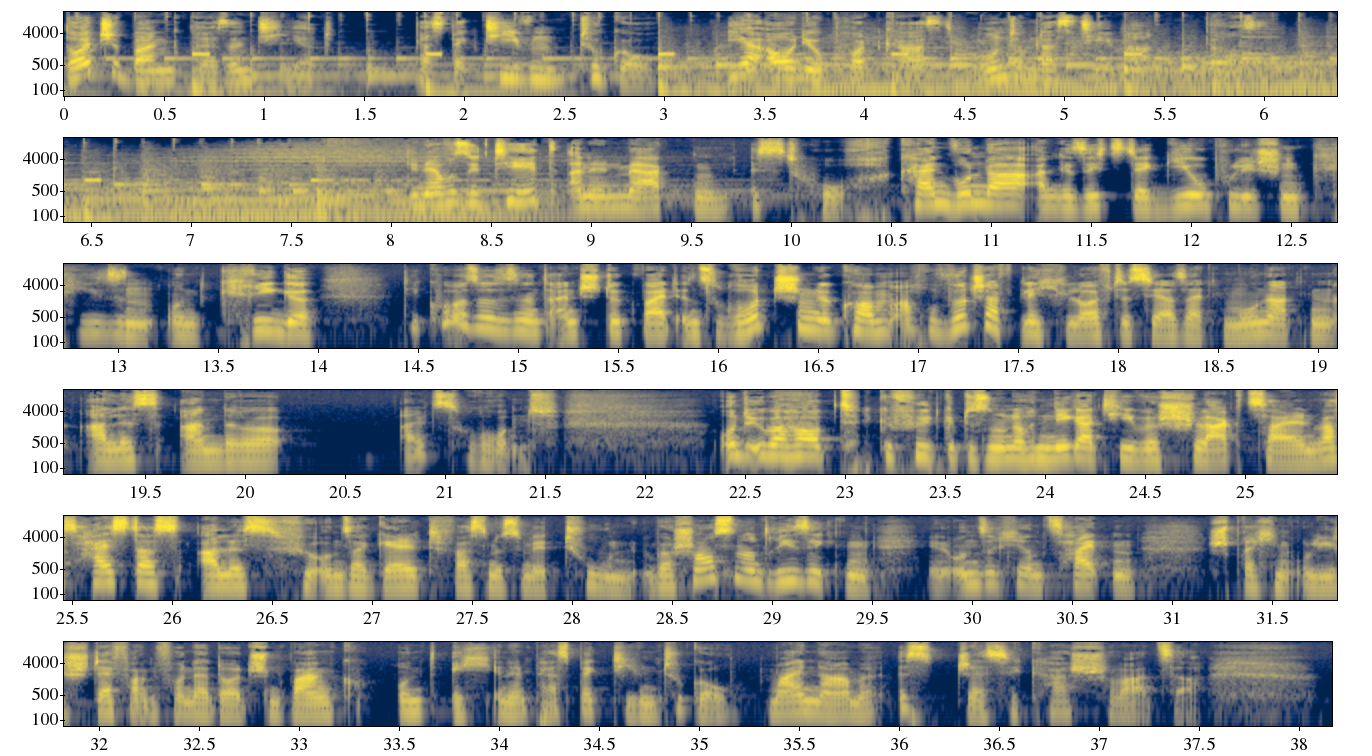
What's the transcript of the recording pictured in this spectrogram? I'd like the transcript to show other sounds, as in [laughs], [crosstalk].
Deutsche Bank präsentiert Perspektiven to go. Ihr Audiopodcast rund um das Thema Börse. Die Nervosität an den Märkten ist hoch. Kein Wunder angesichts der geopolitischen Krisen und Kriege. Die Kurse sind ein Stück weit ins Rutschen gekommen. Auch wirtschaftlich läuft es ja seit Monaten alles andere als rund. Und überhaupt, gefühlt gibt es nur noch negative Schlagzeilen. Was heißt das alles für unser Geld? Was müssen wir tun? Über Chancen und Risiken in unsicheren Zeiten sprechen Uli Stefan von der Deutschen Bank und ich in den Perspektiven to go. Mein Name ist Jessica Schwarzer.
